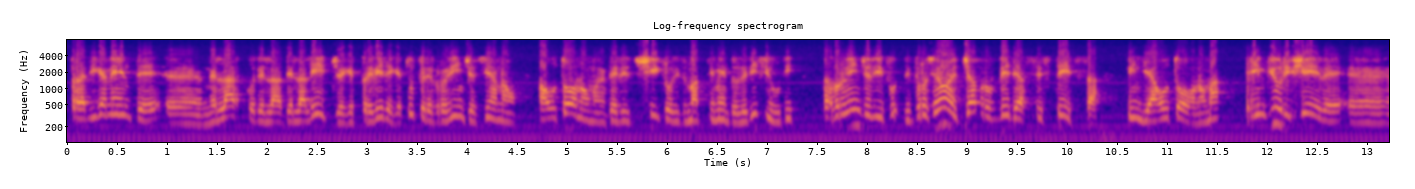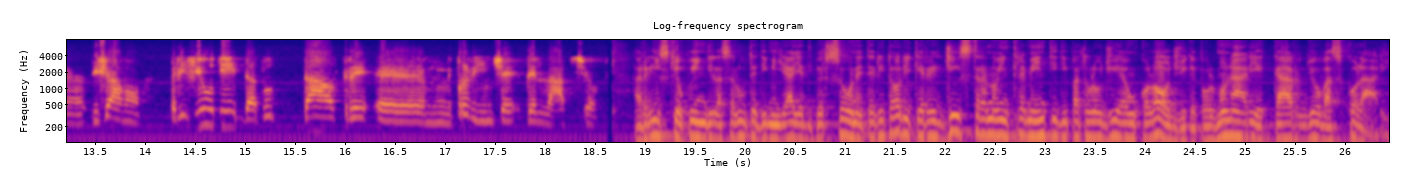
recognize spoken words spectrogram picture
praticamente eh, nell'arco della, della, legge che prevede che tutte le province siano autonome per il ciclo di smaltimento dei rifiuti, la provincia di, di Frosinone già provvede a se stessa, quindi autonoma, e in più riceve eh, diciamo, rifiuti da, da altre ehm, province del Lazio. A rischio quindi la salute di migliaia di persone, territori che registrano incrementi di patologie oncologiche, polmonari e cardiovascolari.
